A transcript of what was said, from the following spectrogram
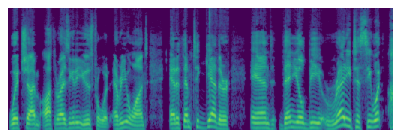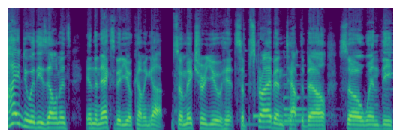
which I'm authorizing you to use for whatever you want, edit them together, and then you'll be ready to see what I do with these elements in the next video coming up. So make sure you hit subscribe and tap the bell so when the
